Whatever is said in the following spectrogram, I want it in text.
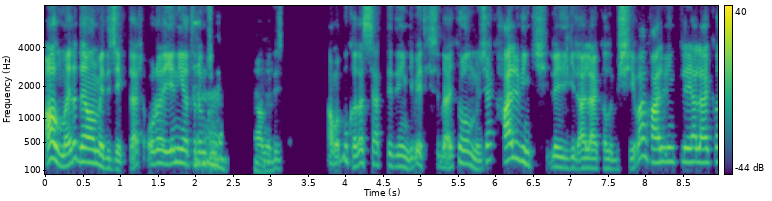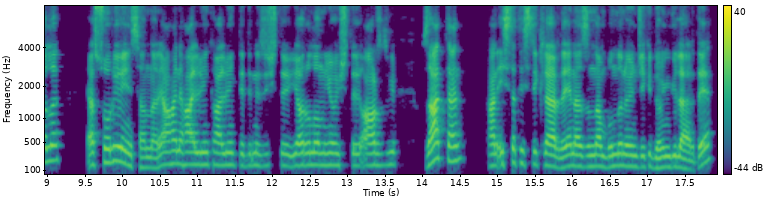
almaya da devam edecekler. Oraya yeni yatırımcı devam edecek. Ama bu kadar sert dediğin gibi etkisi belki olmayacak. Halving ile ilgili alakalı bir şey var. Halving ile alakalı ya soruyor insanlar ya hani halving halving dediniz işte yarılanıyor işte arz zaten hani istatistiklerde en azından bundan önceki döngülerde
